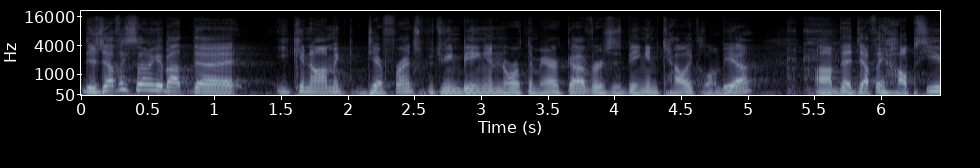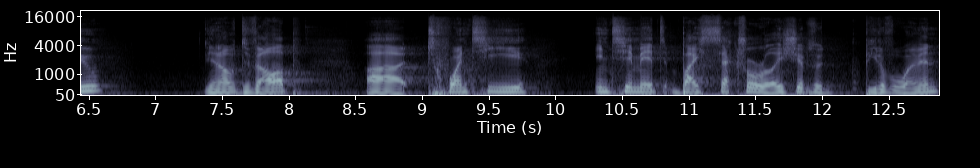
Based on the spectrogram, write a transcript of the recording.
there's definitely something about the economic difference between being in North America versus being in Cali, Colombia, um, that definitely helps you, you know, develop uh, 20 intimate bisexual relationships with beautiful women.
